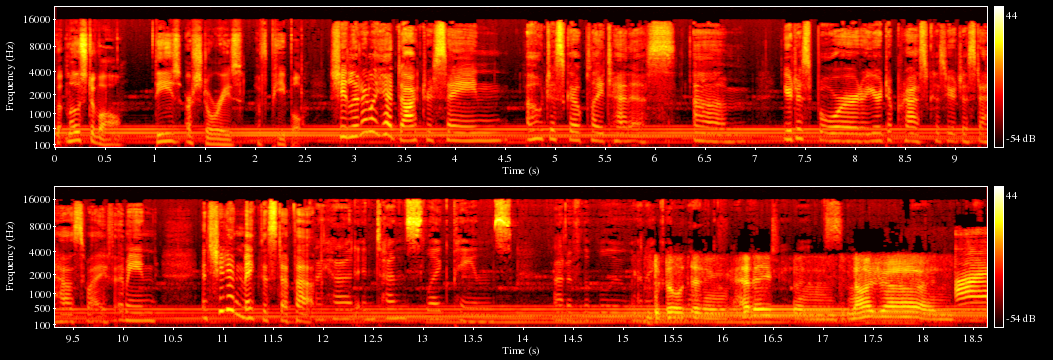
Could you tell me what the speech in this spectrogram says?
But most of all, these are stories of people. She literally had doctors saying, "Oh, just go play tennis. Um, you're just bored, or you're depressed because you're just a housewife." I mean, and she didn't make this stuff up. I had intense leg pains out of the blue, and I debilitating headaches and nausea and I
